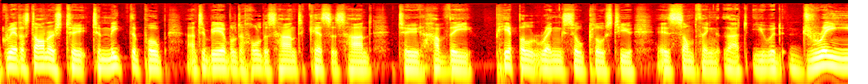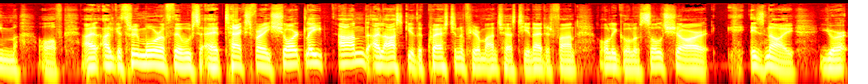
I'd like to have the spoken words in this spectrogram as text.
greatest honours to, to meet the Pope and to be able to hold his hand, to kiss his hand, to have the papal ring so close to you is something that you would dream of. I'll, I'll get through more of those uh, texts very shortly, and I'll ask you the question if you're a Manchester United fan. Ole Gunnar Solskjaer is now your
